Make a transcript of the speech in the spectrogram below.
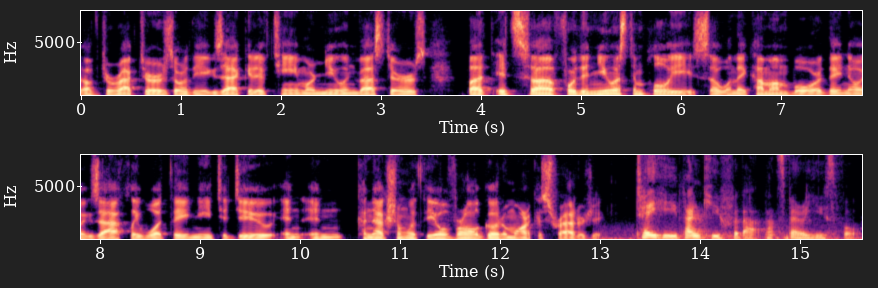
of directors or the executive team or new investors, but it's uh, for the newest employees. So when they come on board, they know exactly what they need to do in, in connection with the overall go to market strategy. Tae Hea, thank you for that. That's very useful.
